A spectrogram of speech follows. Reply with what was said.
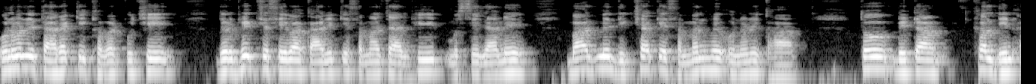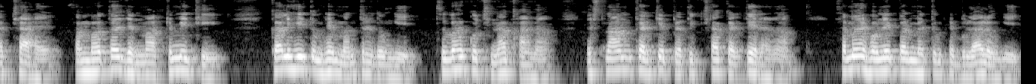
उन्होंने तारक की खबर पूछी। दुर्भिक्ष सेवा कार्य के समाचार भी मुझसे जाने। बाद में दीक्षा के संबंध में उन्होंने कहा तो बेटा, कल दिन अच्छा है। संभवतः जन्माष्टमी थी। कल ही तुम्हें मंत्र दूँगी। सुबह कुछ न खाना। स्नान करके प्रतीक्षा करते रहना। समय होने पर मैं तुम्हें बुला लूँगी।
